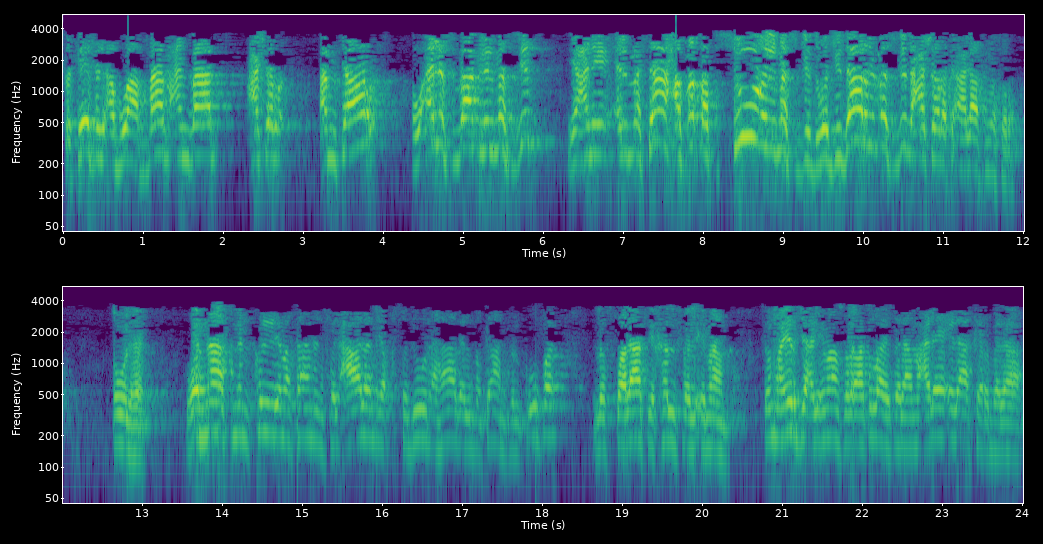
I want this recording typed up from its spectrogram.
فكيف الأبواب؟ باب عن باب عشر أمتار وألف باب للمسجد. يعني المساحة فقط سور المسجد وجدار المسجد عشرة آلاف متر. طولها. والناس من كل مكان في العالم يقصدون هذا المكان في الكوفة للصلاة خلف الإمام. ثم يرجع الإمام صلوات الله وسلامه عليه إلى كربلاء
